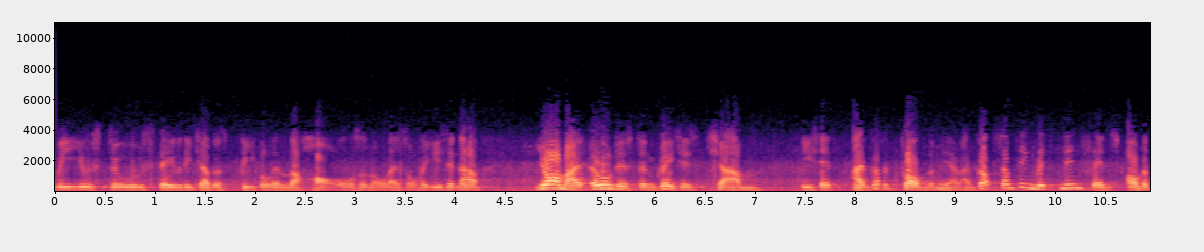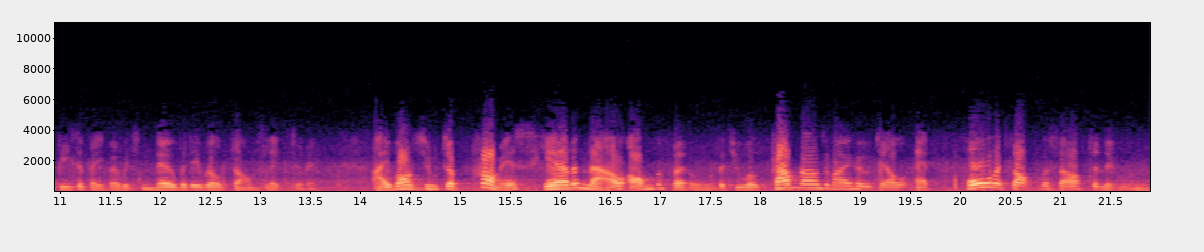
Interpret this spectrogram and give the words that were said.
we used to stay with each other's people in the halls and all that sort of thing. He said, Now, you're my oldest and greatest chum. He said, I've got a problem here. I've got something written in French on a piece of paper which nobody will translate to me. I want you to promise here and now on the phone that you will come round to my hotel at four o'clock this afternoon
